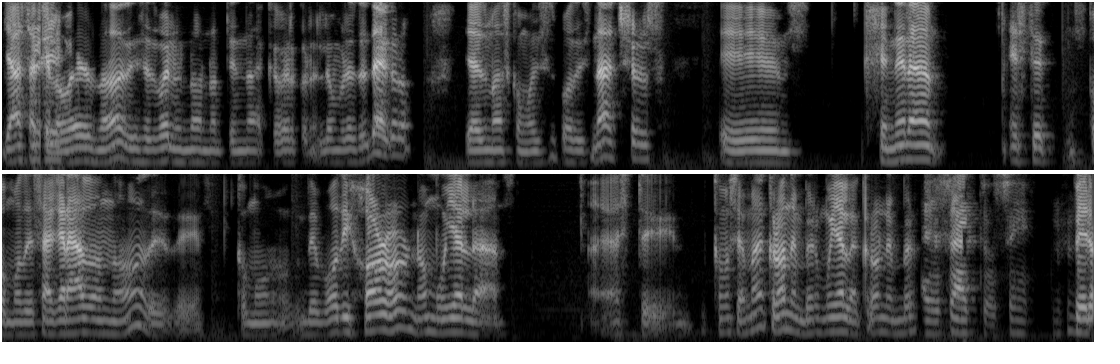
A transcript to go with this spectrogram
Ya hasta Sí. que lo ves, ¿no? Dices, bueno, no, no tiene nada que ver con el hombres de negro. Ya es más, como dices, body snatchers. Eh, genera este como desagrado, ¿no? De, de- como de body horror, ¿no? Muy a la a este, ¿cómo se llama? Cronenberg, muy a la Cronenberg. Exacto, sí. Pero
